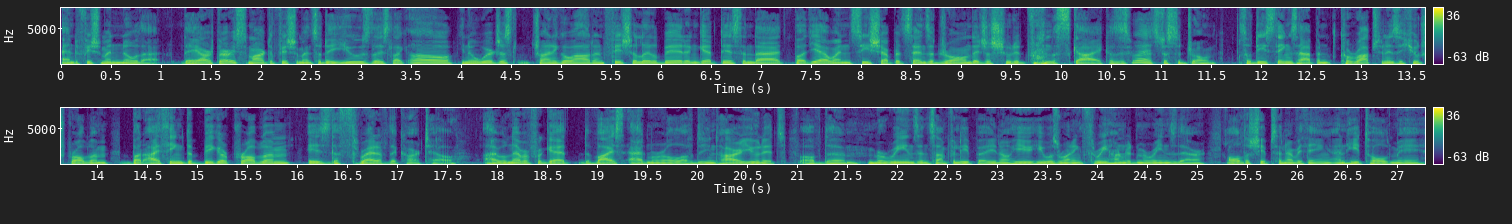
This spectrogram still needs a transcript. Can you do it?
And the fishermen know that. They are very smart, the fishermen. So they use this, like, oh, you know, we're just trying to go out and fish a little bit and get this and that. But yeah, when Sea Shepherd sends a drone, they just shoot it from the sky because it's, well, it's just a drone. So these things happen. Corruption is a huge problem. But I think the bigger problem is the threat of the cartel. I will never forget the vice admiral of the entire unit of the Marines in San Felipe. You know, he, he was running 300 Marines there, all the ships and everything. And he told me,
